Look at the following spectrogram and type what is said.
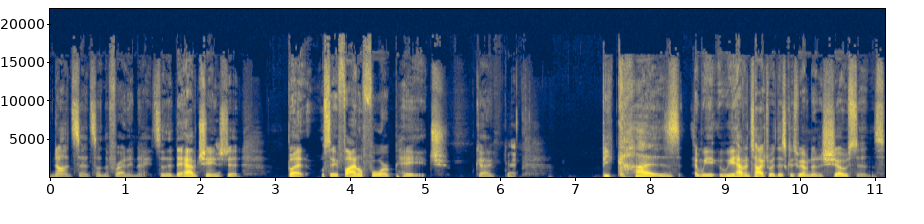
nonsense on the Friday night. So that they have changed it. But we'll say final four page. Okay. Okay. Because and we we haven't talked about this because we haven't done a show since.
